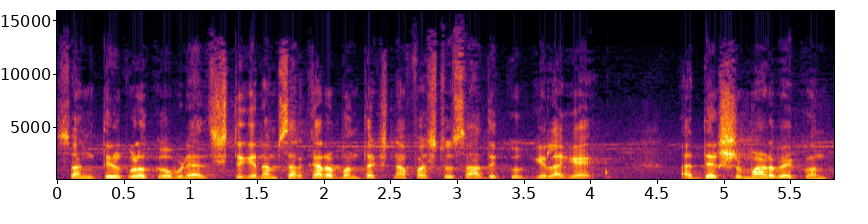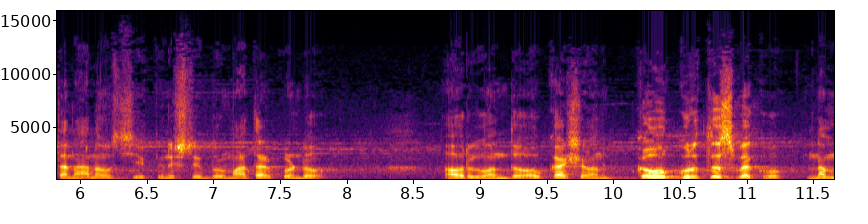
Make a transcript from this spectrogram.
ಸೊ ಹಂಗೆ ತಿಳ್ಕೊಳಕ್ಕೆ ಹೋಗ್ಬಿಡಿ. ಅದಿಷ್ಟಿಗೆ ನಮ್ಮ ಸರ್ಕಾರ ಬಂದ ತಕ್ಷಣ ಫಸ್ಟು ಸಾಧಕ್ಕೆ ಗೆಲಗೆ ಅಧ್ಯಕ್ಷರು ಮಾಡಬೇಕು ಅಂತ ನಾನು ಚೀಫ್ ಮಿನಿಸ್ಟರ್ ಇಬ್ಬರು ಮಾತಾಡಿಕೊಂಡು ಅವ್ರಿಗೂ ಒಂದು ಅವಕಾಶವನ್ನು ಗೌ ಗುರುತಿಸ್ಬೇಕು. ನಮ್ಮ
